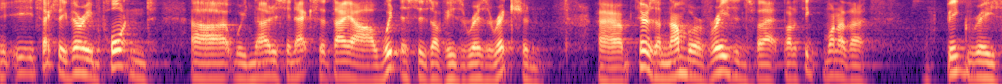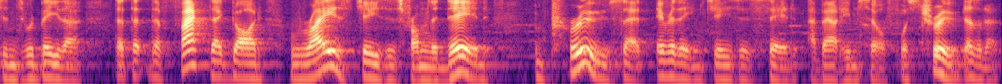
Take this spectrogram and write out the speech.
it's actually very important. Uh, we notice in Acts that they are witnesses of his resurrection. Uh, there's a number of reasons for that, but I think one of the big reasons would be the, that the, the fact that God raised Jesus from the dead proves that everything Jesus said about himself was true, doesn't it?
